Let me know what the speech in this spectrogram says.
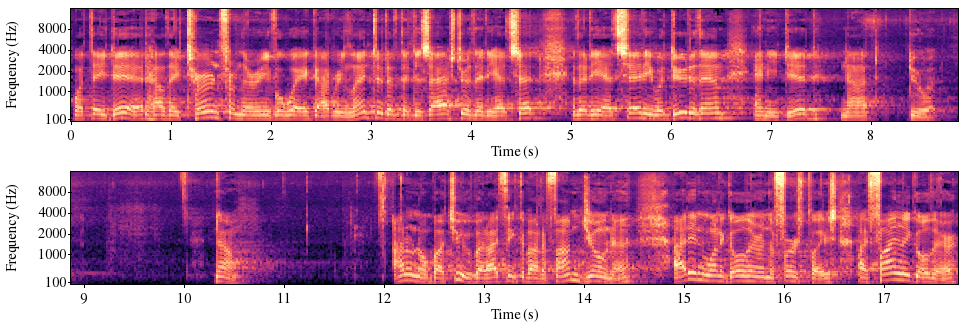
what they did, how they turned from their evil way, God relented of the disaster that he had set, that he had said he would do to them, and he did not do it. Now, I don't know about you, but I think about if I'm Jonah, I didn't want to go there in the first place. I finally go there.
